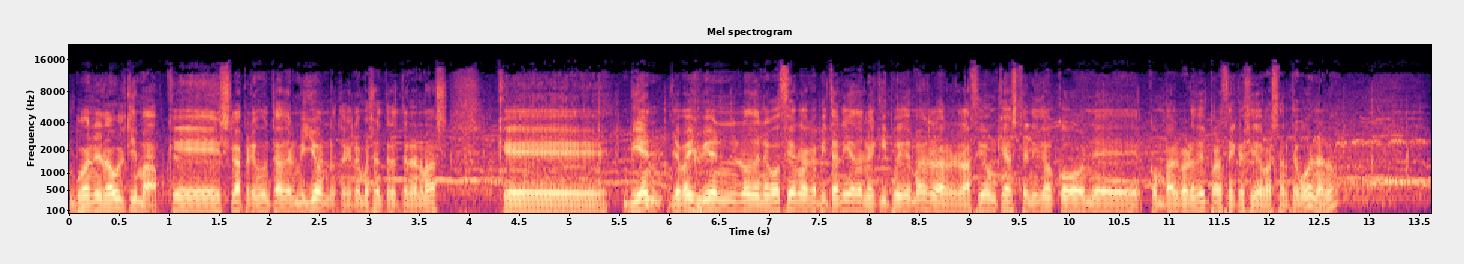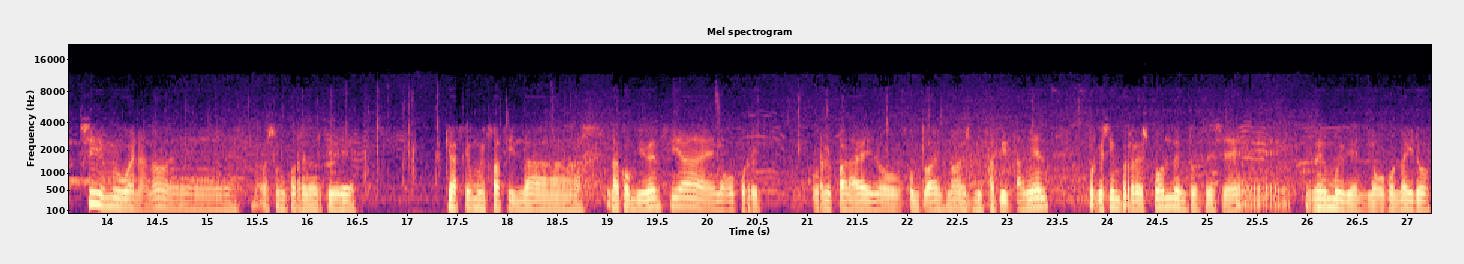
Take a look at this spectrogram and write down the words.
Bueno, y la última, que es la pregunta del millón, no te queremos entretener más, que bien, lleváis bien lo de negociar la capitanía del equipo y demás, la relación que has tenido con, eh, con Valverde parece que ha sido bastante buena, ¿no? Sí, muy buena, ¿no? Eh, es un corredor que, que hace muy fácil la, la convivencia, eh, luego corre, corre para él o junto a él, ¿no? Es muy fácil también, porque siempre responde, entonces eh, con él muy bien. Luego con Nairo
